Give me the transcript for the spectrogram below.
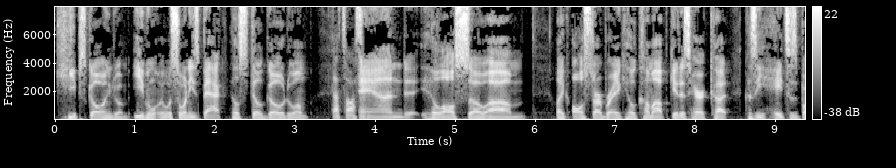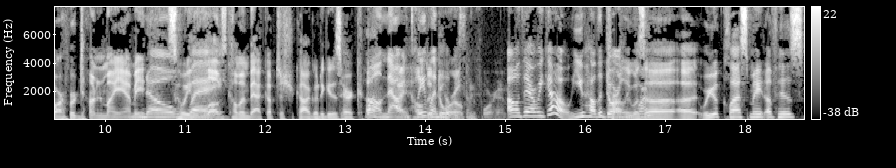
keeps going to him. Even so, when he's back, he'll still go to him. That's awesome. And he'll also um, like All Star break, he'll come up get his hair cut because he hates his barber down in Miami. No so he way. loves coming back up to Chicago to get his hair cut. well, now I in held the Cleveland, door he'll open some- for him. Oh, there we go. You held the door. Charlie open was for a, him? a were you a classmate of his?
